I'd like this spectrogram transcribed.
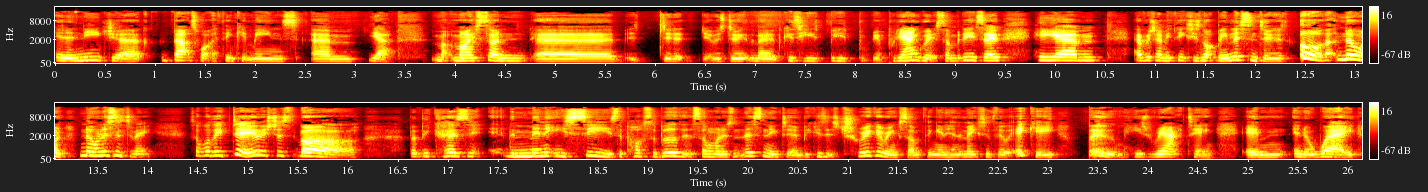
in a knee jerk. That's what I think it means. Um, yeah, my, son uh, did it. It was doing it at the moment because he's he's pretty angry at somebody. So he um, every time he thinks he's not being listened to, he goes, "Oh, that no one, no one listens to me." So what they do is just oh. But because the minute he sees the possibility that someone isn't listening to him, because it's triggering something in him that makes him feel icky, boom, he's reacting in, in a way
